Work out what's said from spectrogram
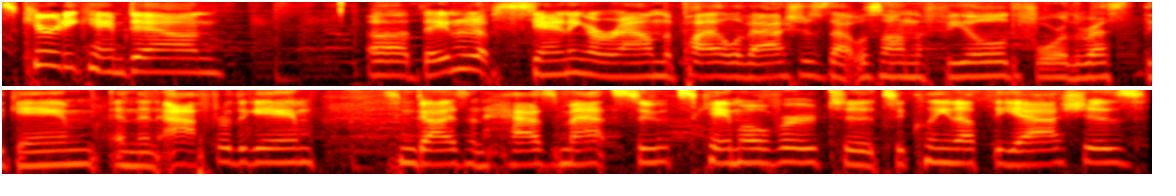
Security came down. Uh, they ended up standing around the pile of ashes that was on the field for the rest of the game. And then after the game, some guys in hazmat suits came over to, to clean up the ashes.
